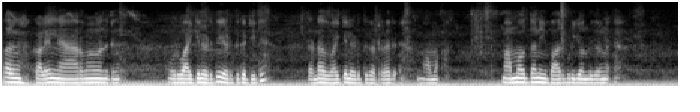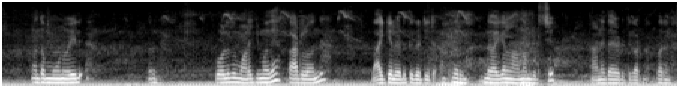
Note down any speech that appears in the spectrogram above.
பாருங்க காலையில் நேரமாக வந்துட்டுங்க. ஒரு வாய்க்கால் எடுத்து எடுத்து கட்டிட்டு ரெண்டாவது வாய்க்கால் எடுத்து கட்டுறாரு மாமா. மாமாவை தான் நீங்கள் பார் பிடிக்க வந்துக்கிறேங்க. மொத்தம் மூணு வயல். பாருங்க பொழுது முளைக்கும் போதே காட்டில் வந்து வாய்க்கால் எடுத்து கட்டிட்டேன். பாருங்க இந்த வாய்க்கால் நான் தான் பிடிச்சி நானே தான் எடுத்து கட்டினேன். பாருங்கள்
